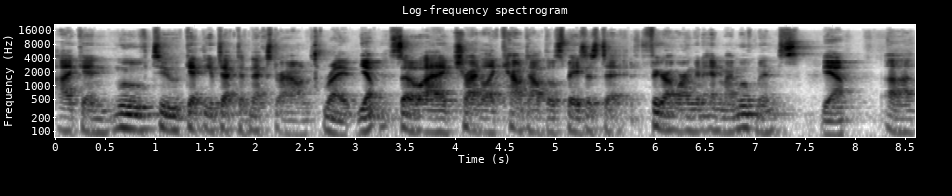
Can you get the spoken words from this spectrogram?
I can move to get the objective next round. Right. Yep. So I try to like count out those spaces to figure out where I'm going to end my movements. Yeah. Uh,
